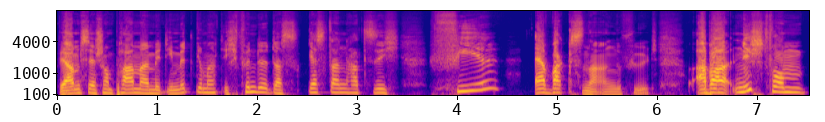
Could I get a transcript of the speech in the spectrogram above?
wir haben es ja schon ein paar Mal mit ihm mitgemacht, ich finde, dass gestern hat sich viel erwachsener angefühlt. Aber nicht vom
